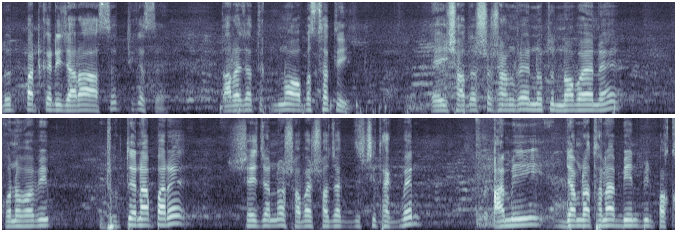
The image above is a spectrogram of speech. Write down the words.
লুটপাটকারী যারা আছে, ঠিক আছে, তারা যাতে কোনো অবস্থাতেই এই সদস্য সংগ্রহে নতুন নবায়নে কোনোভাবেই ঢুকতে না পারে, সেই জন্য সবাই সজাগ দৃষ্টি থাকবেন। আমি ডামরা থানা বিএনপির পক্ষ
